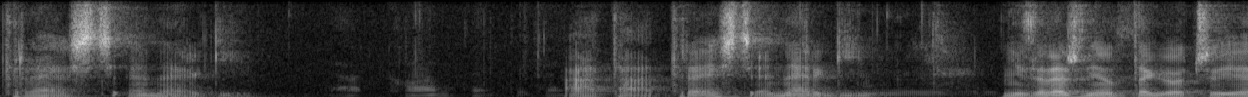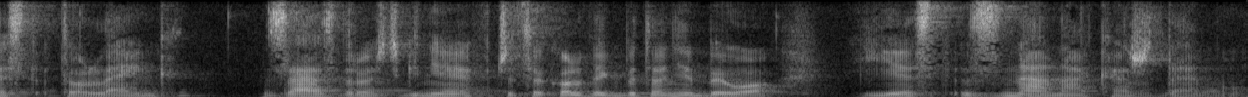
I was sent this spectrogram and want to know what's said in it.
treść energii. A ta treść energii, niezależnie od tego, czy jest to lęk, zazdrość, gniew, czy cokolwiek by to nie było, jest znana każdemu.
